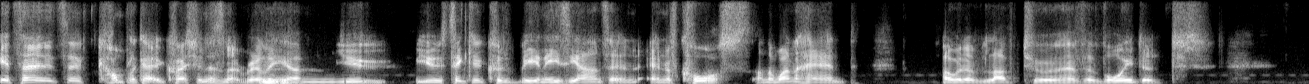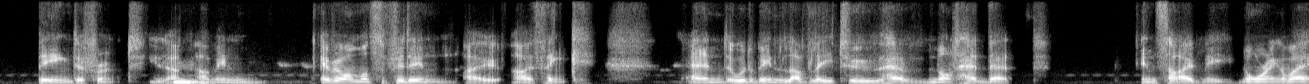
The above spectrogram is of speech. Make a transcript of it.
It's a it's a complicated question, isn't it? Really, mm-hmm. um, you you think it could be an easy answer. And, and of course, on the one hand, I would have loved to have avoided being different. You know, Mm. I mean, everyone wants to fit in, I, I think. And it would have been lovely to have not had that inside me, gnawing away.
